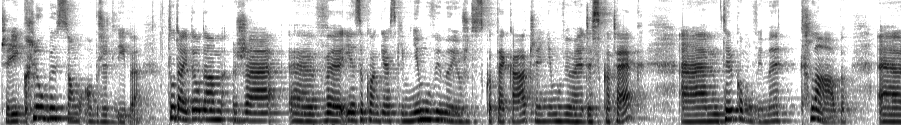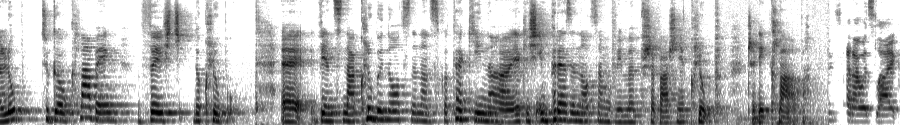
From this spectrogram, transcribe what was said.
czyli kluby są obrzydliwe. Tutaj dodam, że e, w języku angielskim nie mówimy już dyskoteka, czyli nie mówimy dyskotek, tylko mówimy club e, lub to go clubbing, wyjść do klubu. E, więc na kluby nocne, na dyskoteki, na jakieś imprezy nocne mówimy przeważnie klub, czyli club. And I was like,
